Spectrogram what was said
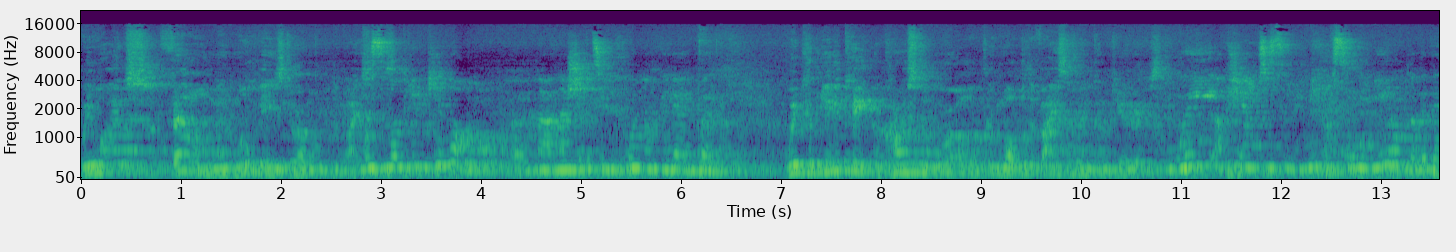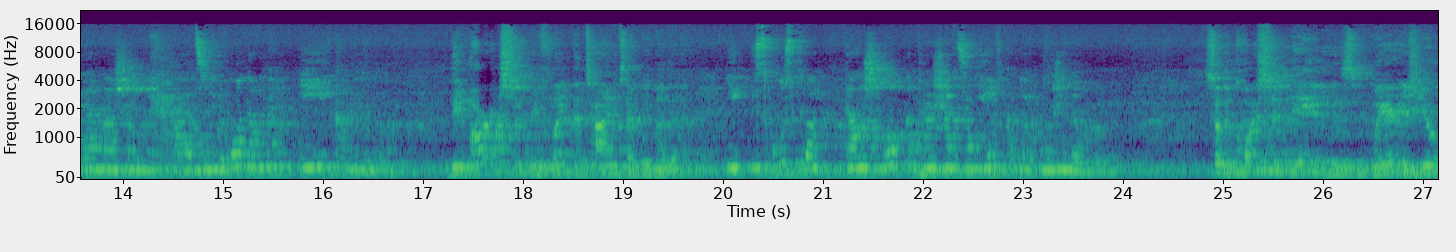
We watch film and movies through our mobile Мы devices. смотрим кино э, на наших телефонах или iPad. We communicate across the world through mobile devices and computers. Мы общаемся с людьми по всему миру благодаря нашим а, телефонам и компьютерам. The arts should reflect the times that we live in. И искусство должно отражать мир, в котором мы живем. So the question is, where is your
